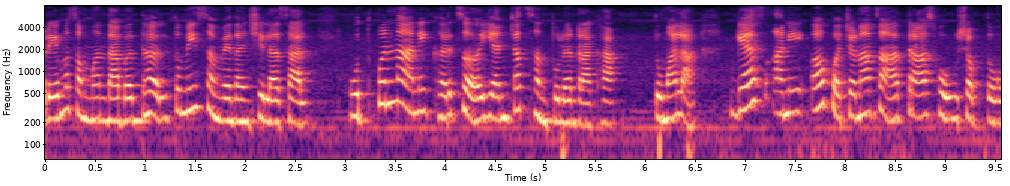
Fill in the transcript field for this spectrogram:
प्रेमसंबंधाबद्दल तुम्ही संवेदनशील असाल. उत्पन्न आणि खर्च यांच्यात संतुलन राखा. तुम्हाला गॅस आणि अपचनाचा त्रास होऊ शकतो.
